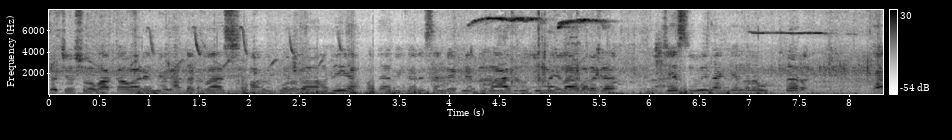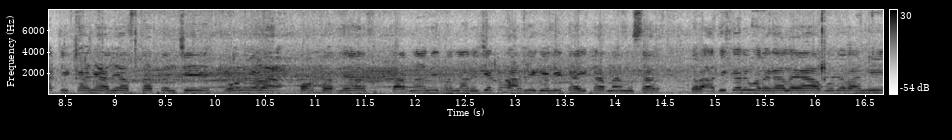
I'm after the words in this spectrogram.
सचिव शोभा कावाडे मेघा तटरास फारुख बोरगाव आदी या पदाधिकारी संघटनेतून आज रोजी महिला वर्ग जे सुविधा केंद्र उत्तर या ठिकाणी आले असतात त्यांचे दोन वेळा फॉर्म भरल्या कारणाने त्यांना रिजेक्ट मारले गेले. काही कारणानुसार तर अधिकारी वर्गाला या अगोदर आम्ही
